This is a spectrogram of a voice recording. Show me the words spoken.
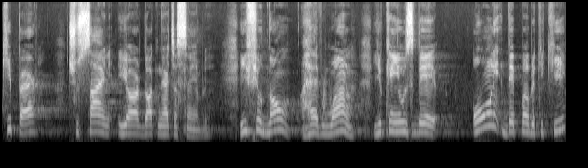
key pair to sign your .NET assembly. If you don't have one, you can use the only the public key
